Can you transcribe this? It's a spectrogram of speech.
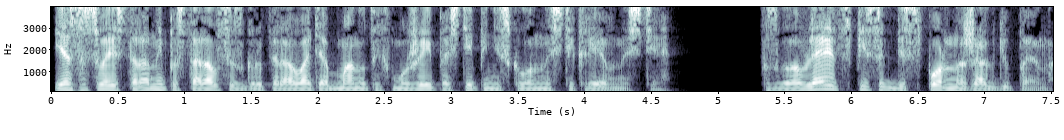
Я со своей стороны постарался сгруппировать обманутых мужей по степени склонности к ревности. Возглавляет список бесспорно Жак Дюпен.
